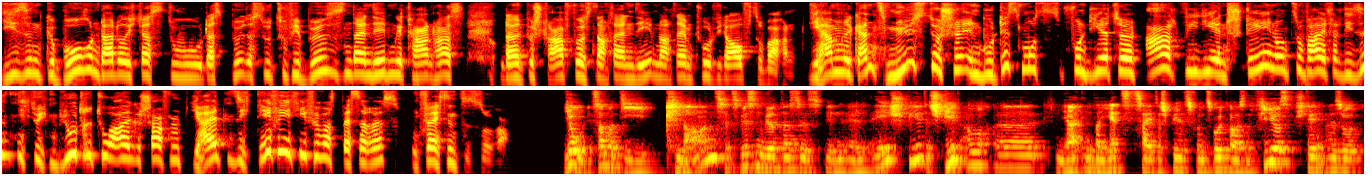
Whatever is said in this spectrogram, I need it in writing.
Die sind geboren dadurch, dass du, dass, dass du zu viel Böses in deinem Leben getan hast und damit bestraft wirst, nach deinem Leben, nach deinem Tod wieder aufzuwachen. Die haben eine ganz mystische, in Buddhismus fundierte Art, wie die entstehen und so weiter. Die sind nicht durch ein Blutritual geschaffen. Die halten sich definitiv für was Besseres und vielleicht sind sie es sogar. Jo, jetzt haben wir die Clans. Jetzt wissen wir, dass es in LA spielt. Es spielt auch äh, ja, in der Jetztzeit. Das Spiel ist von 2004. Es steht also,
